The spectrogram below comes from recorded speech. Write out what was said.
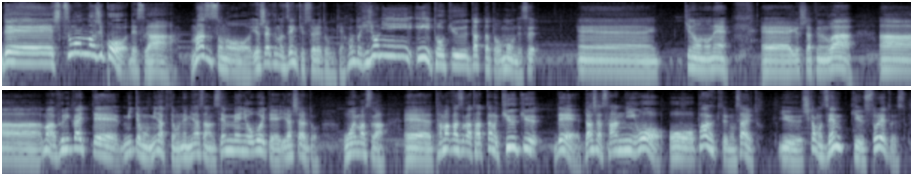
で質問の事項ですがまずその吉田君の全球ストレート向け本当非常にいい投球だったと思うんです。えー、昨日のね、えー、吉田君はあまあ振り返って見ても見なくてもね皆さん鮮明に覚えていらっしゃると思いますが、えー、球数がたったの9球で打者3人をパーフェクトに抑えるというしかも全球ストレートですと。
